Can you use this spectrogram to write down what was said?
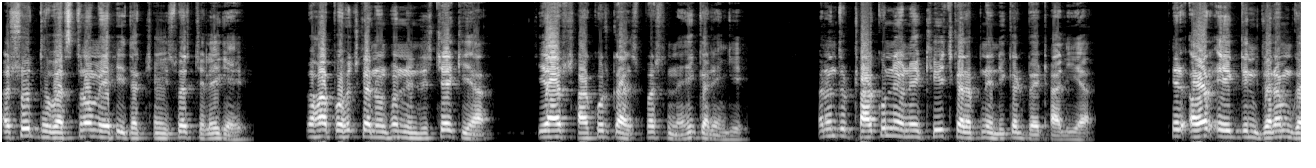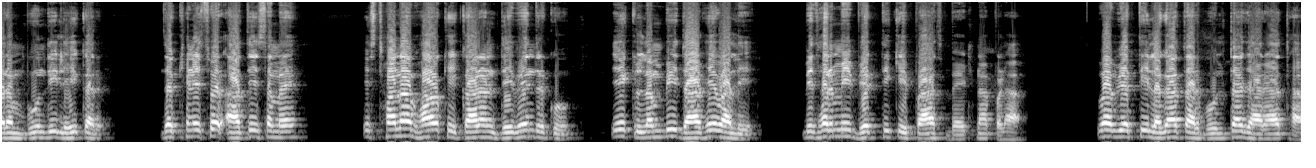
अशुद्ध वस्त्रों में ही दक्षिणेश्वर चले गए। वहाँ पहुंचकर उन्होंने निश्चय किया कि आज ठाकुर का स्पर्श नहीं करेंगे। परंतु ठाकुर ने उन्हें खींचकर अपने निकट बैठा लिया। फिर और एक दिन गरम गरम बूंदी लेकर दक्षिणेश्वर आते समय स्थानाभाव के कारण देवेंद्र को एक लंबी दाढ़े वाले विधर्मी व्यक्ति के पास बैठना पड़ा। वह व्यक्ति लगातार बोलता जा रहा था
